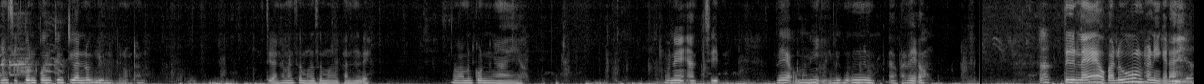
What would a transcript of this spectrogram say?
ยังสิกลกลๆเจือนๆลูกอยืนพี่น้องทางนั้นเตือนให้มันเสมอเสมอๆกันเด้แต่ว่ามันกลง่ายอะวันนี้อาจสิแล้วมื้อนี้หรือมื้ออื่นแล้วก็แล้วอะตื่นแล้วปลาลุงทางนี้ก็ได้ดีเลย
